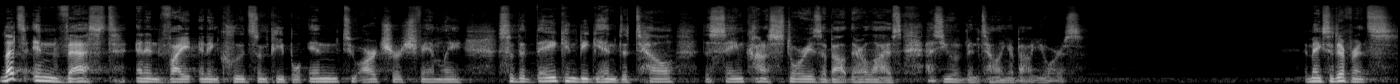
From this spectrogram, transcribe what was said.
let's invest and invite and include some people into our church family so that they can begin to tell the same kind of stories about their lives as you have been telling about yours. It makes a difference.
